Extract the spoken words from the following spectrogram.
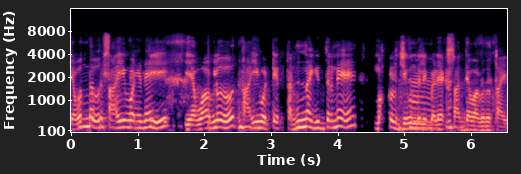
ಯಾವತ್ತು ತಾಯಿ ಒಟ್ಟಿ ಇದೆ. ಯಾವಾಗ್ಲೂ ತಾಯಿ ಹೊಟ್ಟೆ ತಣ್ಣಗಿದ್ರೇನೆ ಮಕ್ಕಳು ಜೀವನದಲ್ಲಿ ಬೆಳೆಯಕ್ ಸಾಧ್ಯವಾಗೋದು ತಾಯಿ.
